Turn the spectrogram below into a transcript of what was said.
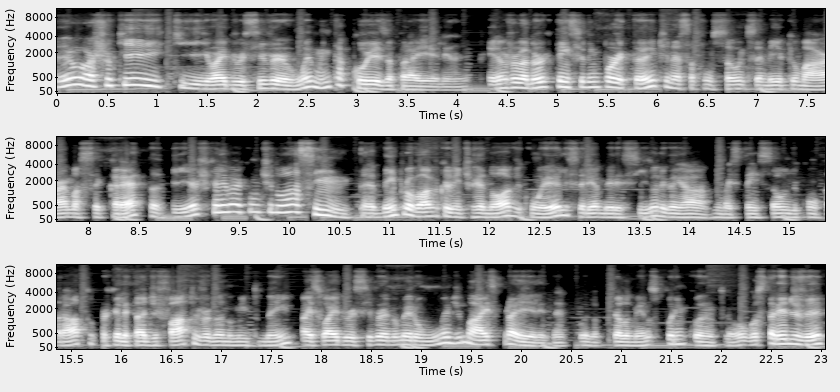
Eu acho que, que wide receiver 1 é muita coisa para ele, né? Ele é um jogador que tem sido importante nessa função de ser meio que uma arma secreta e acho que ele vai continuar assim. É bem provável que a gente renove com ele, seria merecido ele ganhar uma extensão de contrato, porque ele tá de fato jogando muito bem, mas wide receiver número 1 é demais para ele, né? Pelo, pelo menos por enquanto. Eu gostaria de ver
